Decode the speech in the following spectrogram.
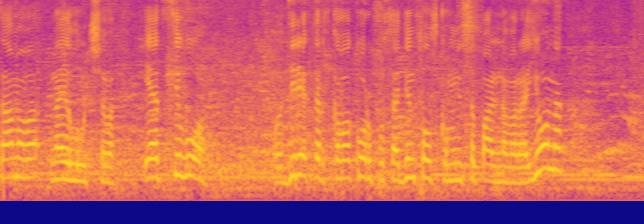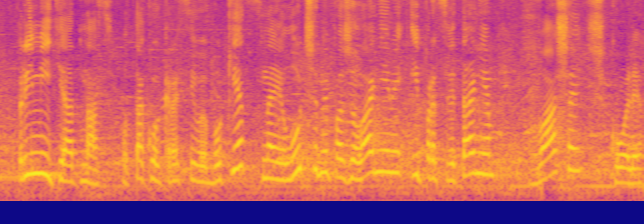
самого наилучшего. И от всего директорского корпуса Одинцовского муниципального района. Примите от нас вот такой красивый букет с наилучшими пожеланиями и процветанием в вашей школе.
